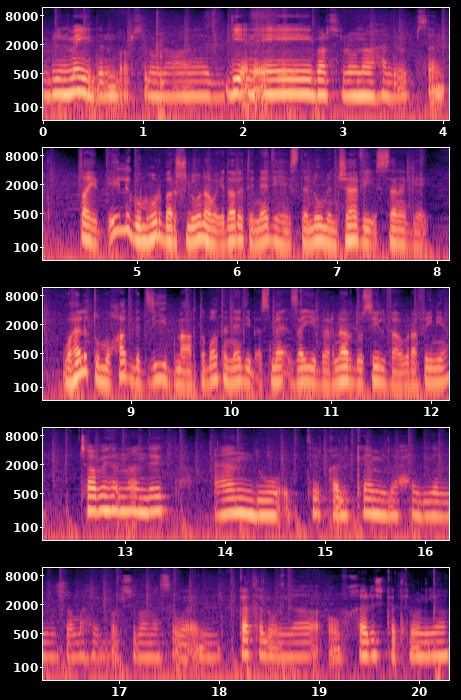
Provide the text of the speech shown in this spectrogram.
بالميدان برشلونة دي إن اي برشلونة 100% طيب إيه اللي جمهور برشلونة وإدارة النادي هيستنوه من شافي السنة الجاية؟ وهل الطموحات بتزيد مع ارتباط النادي بأسماء زي برناردو سيلفا ورافينيا؟ تشافي هرنانديز عنده الثقة الكاملة حاليا من جماهير برشلونة سواء في كاتالونيا أو في خارج كاتالونيا.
